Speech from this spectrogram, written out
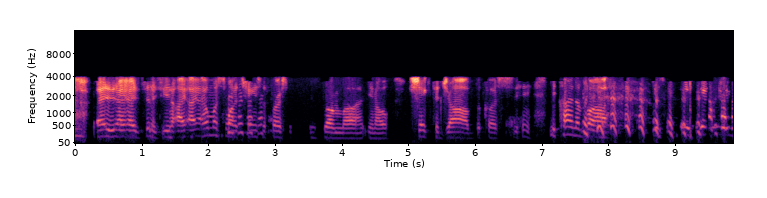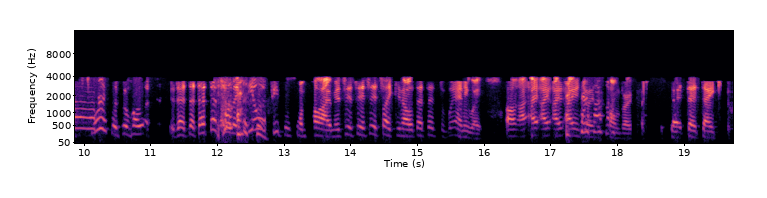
I, I, it's, you know, I, I almost want to change the first from uh, you know shake to job because you kind of uh, it's, it's, it's, that, that that that's how they deal with people sometimes. It's it's it's, it's like you know that that anyway. Uh, I I I enjoyed the phone very much. That, that, thank you.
